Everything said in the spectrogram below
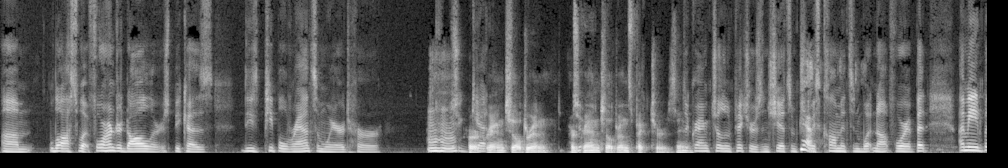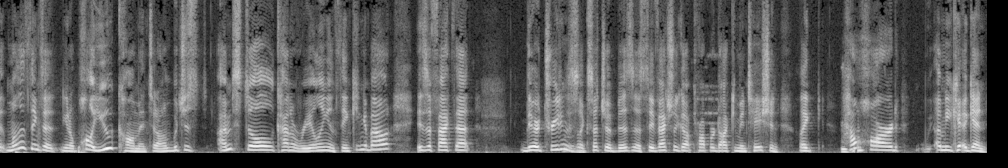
um, lost what four hundred dollars because these people ransomwared her mm-hmm. to Her grandchildren, her To- grandchildren's pictures. yeah. the grandchildren pictures and she had some Yeah. choice comments and whatnot for it but i mean but one of the things that you know paul you commented on which is i'm still kind of reeling and thinking about is the fact that they're treating this like such a business they've actually got proper documentation like how mm-hmm. hard i mean again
